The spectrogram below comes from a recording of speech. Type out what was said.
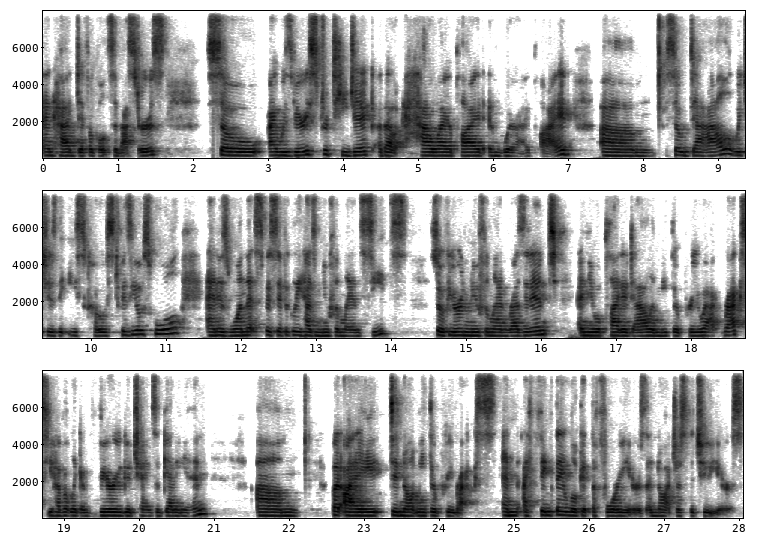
and had difficult semesters. So I was very strategic about how I applied and where I applied. Um, so DAL, which is the East Coast Physio School, and is one that specifically has Newfoundland seats. So if you're a Newfoundland resident and you apply to DAL and meet their prereqs, you have like a very good chance of getting in. Um, but I did not meet their prereqs. And I think they look at the four years and not just the two years.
